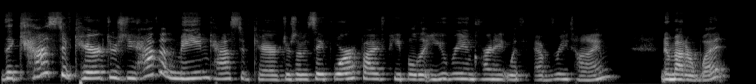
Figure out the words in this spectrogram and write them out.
the cast of characters, you have a main cast of characters, I would say four or five people that you reincarnate with every time no matter what.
